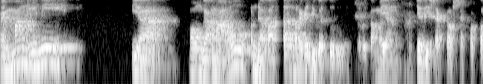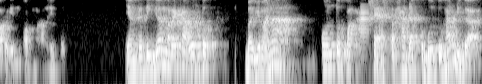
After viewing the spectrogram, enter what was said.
memang ini ya mau nggak mau pendapatan mereka juga turun, terutama yang kerja di sektor-sektor informal itu. Yang ketiga mereka untuk bagaimana untuk mengakses terhadap kebutuhan juga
